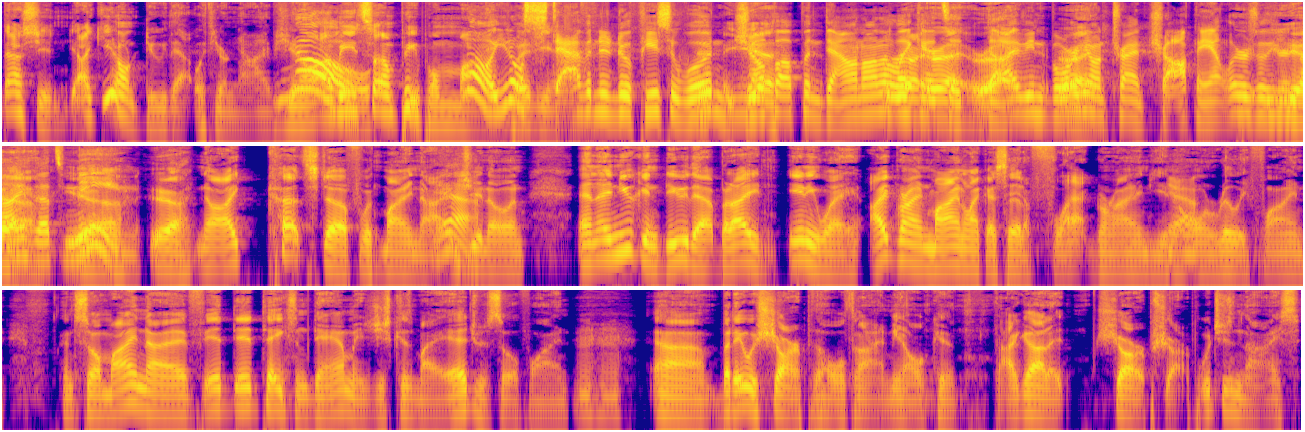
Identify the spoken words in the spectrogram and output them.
that's just, like you don't do that with your knives. You know, I mean, some people might. no, you don't but, stab it into a piece of wood and Yeah. jump up and down on it like Right, it's a right, right, diving board. You right. don't try and chop antlers with your Yeah, knife. That's mean. Yeah, no, I cut stuff with my knives, Yeah. you know, and and and you can do that. But I anyway, I grind mine like I said, a flat grind, you Yeah. know, and really fine. And so my knife, it did take some damage just because my edge was so fine. Mm-hmm. Um, but it was sharp the whole time, you know, I got it sharp, sharp, which is nice.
